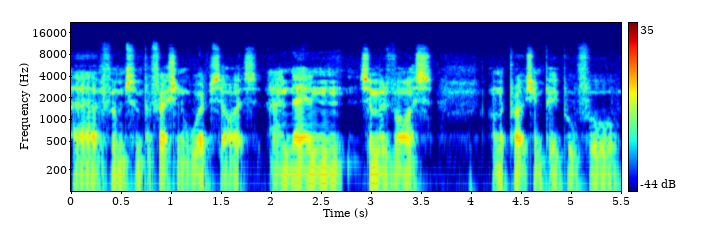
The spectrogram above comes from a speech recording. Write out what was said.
uh, from some professional websites, and then some advice on approaching people for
